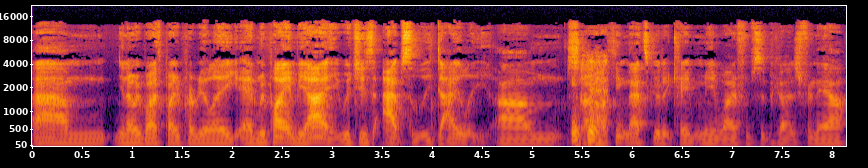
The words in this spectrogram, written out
Um, you know, we both play Premier League and we play NBA, which is absolutely daily. Um, so Okay. I think that's good at keeping me away from Supercoach for now.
